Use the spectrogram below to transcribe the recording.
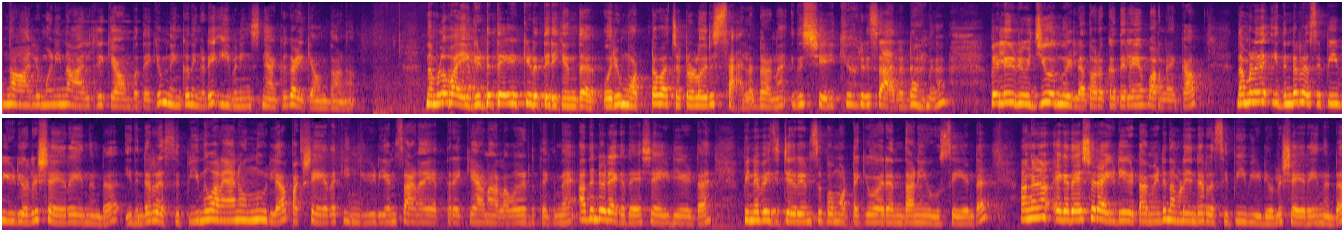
നാലുമണി നാല് മണി നാലരയ്ക്ക് ആകുമ്പോഴത്തേക്കും നിങ്ങൾക്ക് നിങ്ങളുടെ ഈവനിങ് സ്നാക്ക് കഴിക്കാവുന്നതാണ്. നമ്മൾ വൈകിട്ടത്തേക്ക് എടുത്തിരിക്കുന്നത് ഒരു മുട്ട വച്ചിട്ടുള്ള ഒരു സാലഡാണ്. ഇത് ശരിക്കും ഒരു സാലഡാണ്. വലിയ രുചിയൊന്നുമില്ല തുടക്കത്തിലേ പറഞ്ഞേക്കാം. നമ്മൾ ഇതിന്റെ റെസിപ്പി വീഡിയോയിൽ ഷെയർ ചെയ്യുന്നുണ്ട്. ഇതിന്റെ റെസിപ്പി എന്ന് പറയാനൊന്നുമില്ല. പക്ഷേ ഏതൊക്കെ ഇൻഗ്രീഡിയൻസ് ആണ് എത്രയൊക്കെയാണ് അളവ് എടുത്തേക്കുന്നത് അതിന്റെ ഒരു ഏകദേശം ഐഡിയ കിട്ടാൻ. പിന്നെ വെജിറ്റേറിയൻസ് ഇപ്പോൾ മുട്ടയ്ക്ക് പകരം എന്താണ് യൂസ് ചെയ്യേണ്ടത്? അങ്ങനെ ഏകദേശം ഒരു ഐഡിയ കിട്ടാൻ വേണ്ടി നമ്മൾ ഇതിന്റെ റെസിപ്പി വീഡിയോയിൽ ഷെയർ ചെയ്യുന്നുണ്ട്.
